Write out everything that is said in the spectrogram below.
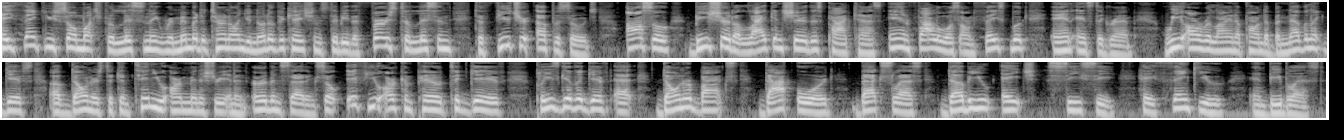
Hey, thank you so much for listening. Remember to turn on your notifications to be the first to listen to future episodes. Also, be sure to like and share this podcast and follow us on Facebook and Instagram. We are relying upon the benevolent gifts of donors to continue our ministry in an urban setting. So if you are compelled to give, please give a gift at donorbox.org backslash WHCC. Hey, thank you and be blessed.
